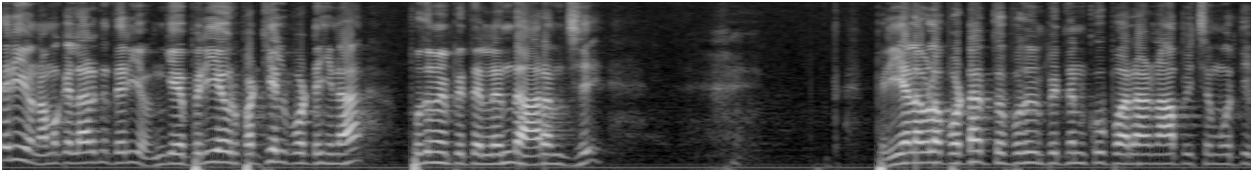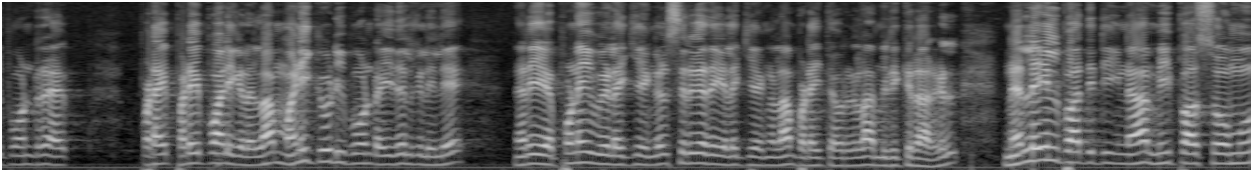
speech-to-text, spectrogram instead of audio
தெரியும் நமக்கு எல்லாருக்கும் தெரியும். இங்கே பெரிய ஒரு பட்டியல் போட்டிங்கன்னா புதுமைப்பித்தன்லேருந்து ஆரம்பித்து பெரிய அளவில் போட்டால் புதுமை பித்தன் கூப்பாரா நாப்பிச்சமூர்த்தி போன்ற படை படைப்பாளிகள் எல்லாம் மணிக்கொடி போன்ற இதழ்களிலே நிறைய புனைவு இலக்கியங்கள் சிறுகதை இலக்கியங்கள்லாம் படைத்தவர்கள்லாம் இருக்கிறார்கள். நெல்லையில் பார்த்துட்டிங்கன்னா மீபா சோமு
